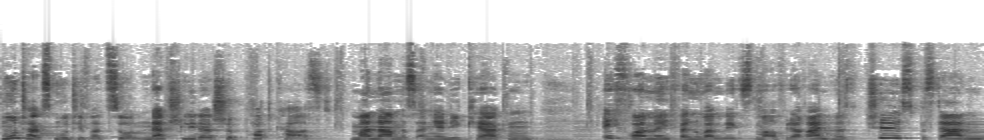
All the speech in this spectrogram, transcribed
Montagsmotivation, Natural Leadership Podcast. Mein Name ist Anja Niekerken. Ich freue mich, wenn du beim nächsten Mal auch wieder reinhörst. Tschüss, bis dann.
